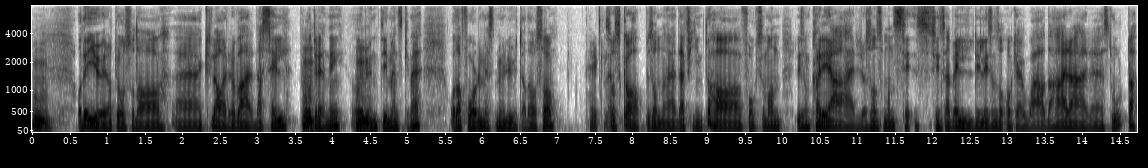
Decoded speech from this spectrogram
Og det gjør at du også da uh, klarer å være deg selv på trening og rundt de menneskene. Og da får du mest mulig ut av det også. Så skape sånne, Det er fint å ha folk som man liksom karrierer og sånn som man syns er veldig liksom sånn, ok, wow, det her er eh, stort. da.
